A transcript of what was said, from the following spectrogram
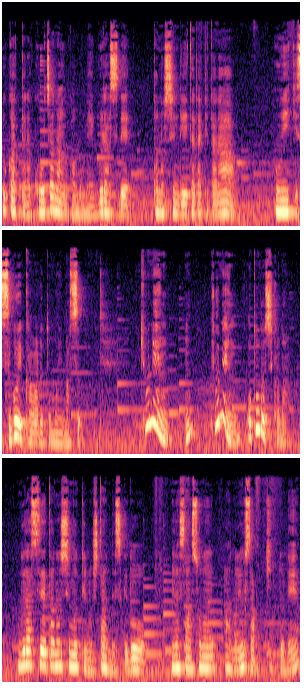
よかったら紅茶なんかもねグラスで楽しんでいただけたら雰囲気すごい変わると思います。去年ん？去年？一昨年かな？グラスで楽しむっていうのをしたんですけど皆さんそのあの良さきっとね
